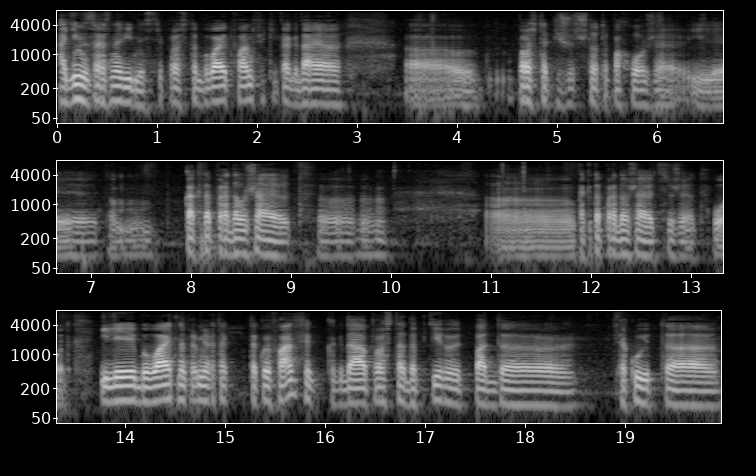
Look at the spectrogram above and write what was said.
один из разновидностей. Просто бывают фанфики, когда э, просто пишут что-то похожее или там, как-то продолжают э, э, как-то продолжают сюжет. Вот. Или бывает, например, так, такой фанфик, когда просто адаптируют под э, какую-то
